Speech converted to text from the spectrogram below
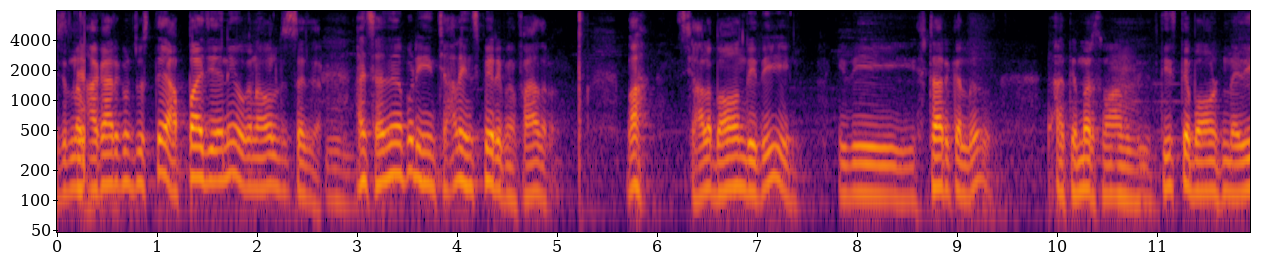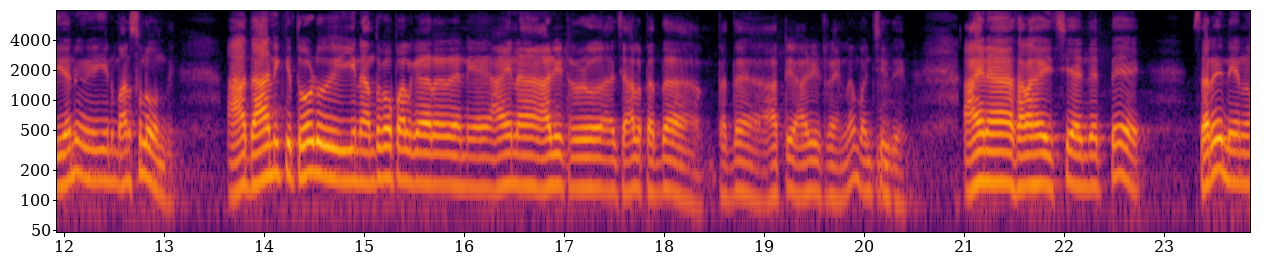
చిన్న ఆ కార్యక్రమం చూస్తే అప్పాజీ అని ఒక నవల చదివారు. అది చదివినప్పుడు ఈయన చాలా ఇన్స్పైర్ అయిపోయాం ఫాదర్ బా చాలా బాగుంది ఇది. ఇది హిస్టారికల్. ఆ తిమ్మర స్వామి తీస్తే బాగుంటుంది అది అని ఈయన మనసులో ఉంది. ఆ దానికి తోడు ఈయన అందగోపాల్ గారు అని ఆయన ఆడిటర్ చాలా పెద్ద పెద్ద ఆర్టీ ఆడిటర్ ఆయన మంచిది. ఆయన సలహా ఇచ్చి ఆయన చెప్తే సరే నేను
